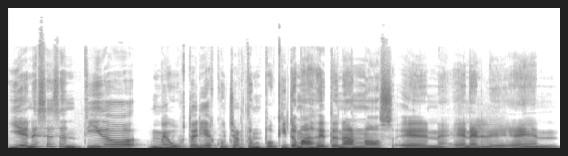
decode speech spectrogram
Y en ese sentido me gustaría escucharte un poquito más, detenernos en, en el... En,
